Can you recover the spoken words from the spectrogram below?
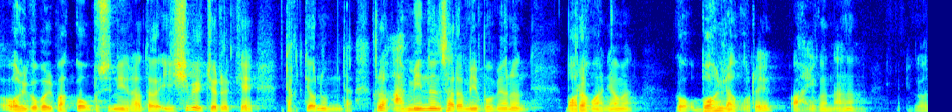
월급을 받고 무슨 일을 하다가 이 11조를 이렇게 딱 떼어놓습니다 그럼 안 믿는 사람이 보면은 뭐라고 하냐면 이거 뭐 하려고 그래? 아 이거 나 이거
